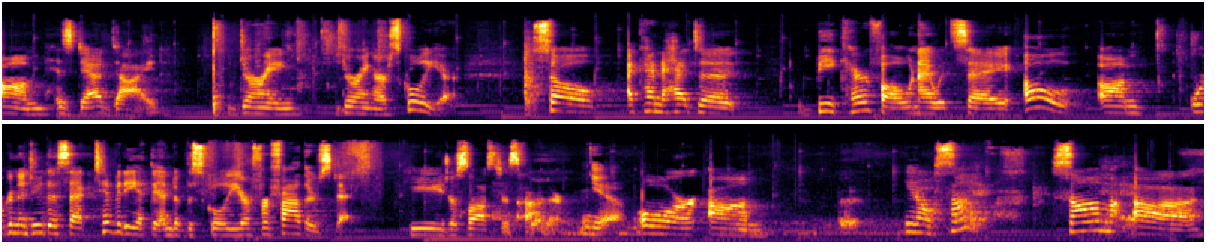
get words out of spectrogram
um, his dad died during during our school year. So I kind of had to be careful when I would say, "Oh, um, we're going to do this activity at the end of the school year for Father's Day." He just lost his father. Yeah. Or, um, you know, some some uh,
